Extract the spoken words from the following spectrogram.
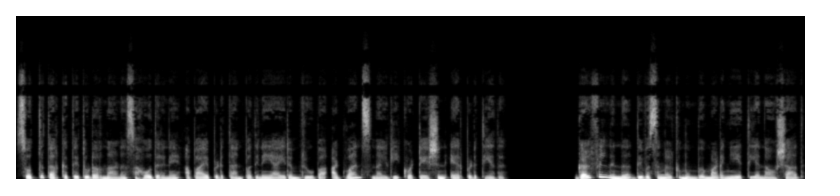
സ്വത്ത് തർക്കത്തെ തുടർന്നാണ് സഹോദരനെ അപായപ്പെടുത്താൻ പതിനയ്യായിരം രൂപ അഡ്വാൻസ് നൽകി ക്വട്ടേഷൻ ഏർപ്പെടുത്തിയത്. ഗൾഫിൽ നിന്ന് ദിവസങ്ങൾക്ക് മുമ്പ് മടങ്ങിയെത്തിയ നൌഷാദ്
